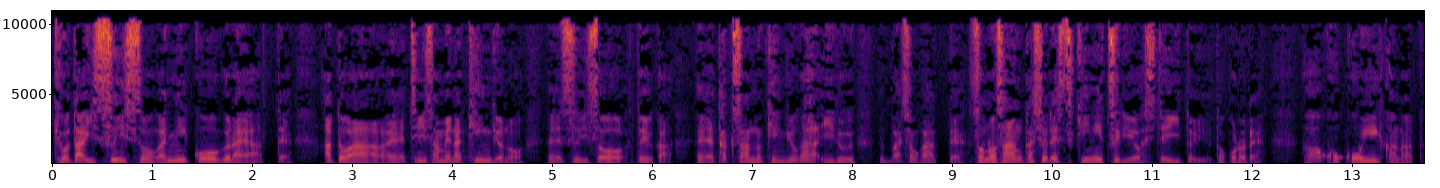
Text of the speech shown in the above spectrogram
巨大水槽が2個ぐらいあって、あとは、えー、小さめな金魚の、えー、水槽というか、えー、たくさんの金魚がいる場所があって、その3箇所で好きに釣りをしていいというところで、あここいいかなと。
